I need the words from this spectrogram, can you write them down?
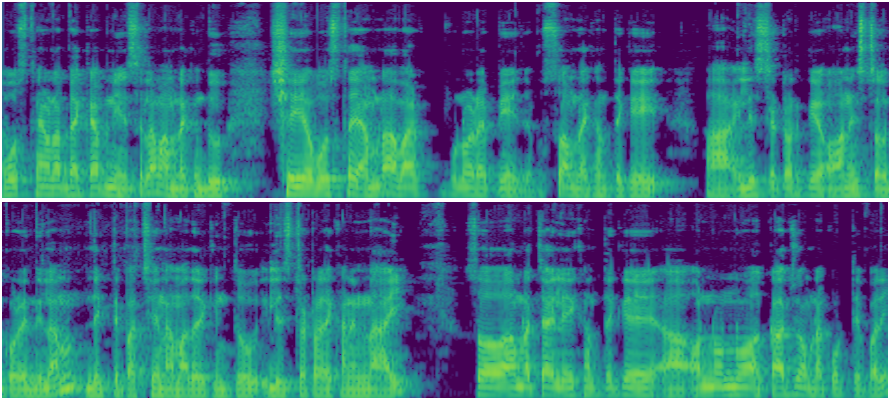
অবস্থায় আমরা ব্যাকআপ নিয়েছিলাম, আমরা কিন্তু সেই অবস্থায় আমরা আবার পুনরায় পেয়ে যাব। সো আমরা এখান থেকে ইলিস্ট্রেটরকে অনইনস্টল করে দিলাম। দেখতে পাচ্ছেন আমাদের কিন্তু ইলিস্ট্রেটর এখানে নাই। সো আমরা চাইলে এখান থেকে অন্য অন্য কাজও আমরা করতে পারি।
